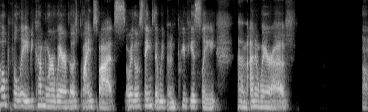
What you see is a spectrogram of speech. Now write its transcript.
hopefully become more aware of those blind spots or those things that we've been previously um, unaware of uh,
